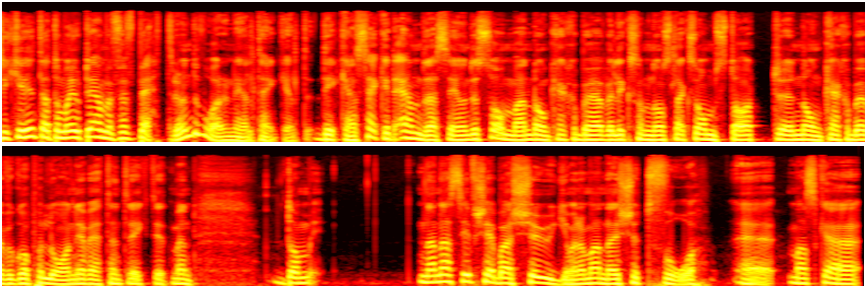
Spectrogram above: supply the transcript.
tycker inte att de har gjort MFF bättre under våren helt enkelt. Det kan säkert ändra sig under sommaren. De kanske behöver liksom någon slags omstart. Någon kanske behöver gå på lån. Jag vet inte riktigt. Men de, Nanasi i och för sig bara 20 men de andra är 22. Eh, man ska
